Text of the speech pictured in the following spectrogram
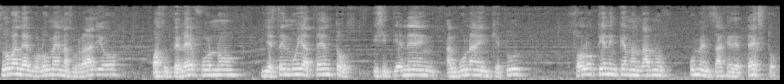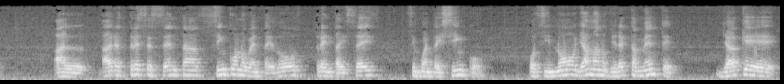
súbanle el volumen a su radio o a su teléfono y estén muy atentos y si tienen alguna inquietud, solo tienen que mandarnos un mensaje de texto al área 360 592 36 55 o si no llámanos directamente ya que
